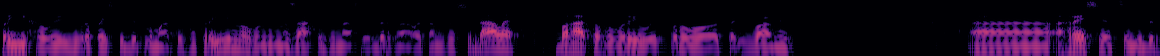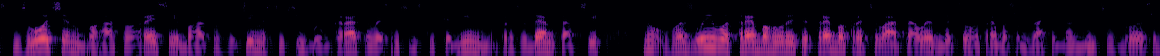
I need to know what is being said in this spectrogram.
приїхали, європейські дипломати, в Україну. Вони на заході нашої держави там засідали. Багато говорили про так званий. е, Агресія це лідерський злочин, багато агресії, багато злочинності. Всіх будемо карати, весь російський кабмін, президента, всіх. Ну важливо, треба говорити, треба працювати, але для цього треба, щоб захід дав більше зброї, щоб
